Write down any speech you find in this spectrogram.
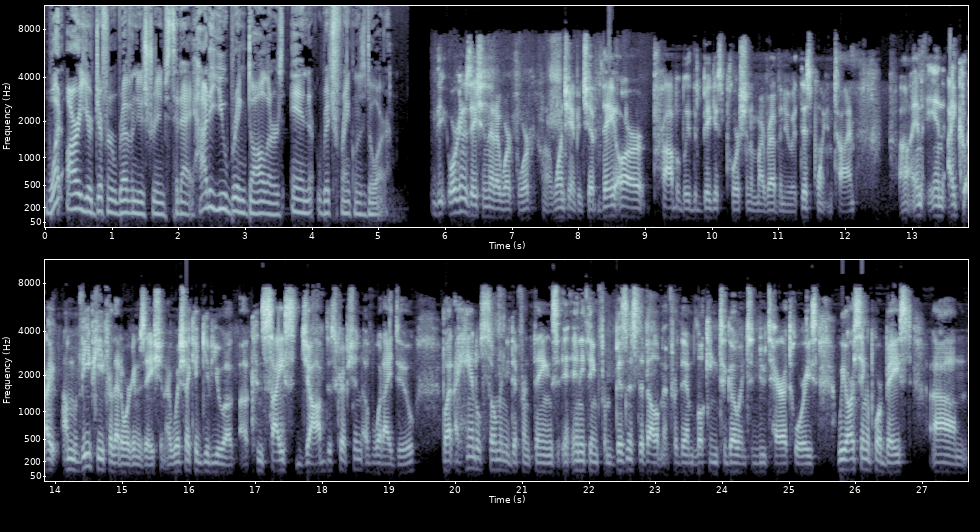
What are your different revenue streams today? How do you bring dollars in Rich Franklin's door? The organization that I work for, uh, One Championship, they are probably the biggest portion of my revenue at this point in time. Uh, and and I, I, am a VP for that organization. I wish I could give you a, a, concise job description of what I do, but I handle so many different things. Anything from business development for them looking to go into new territories. We are Singapore based. Um,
